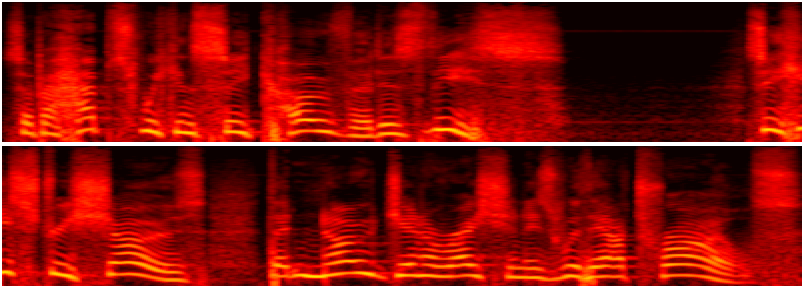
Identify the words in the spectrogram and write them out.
So perhaps we can see COVID as this. See, history shows that no generation is without trials,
